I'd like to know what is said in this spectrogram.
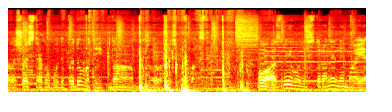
але щось треба буде придумати і туди можливо щось покласти. О, а з другої сторони немає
